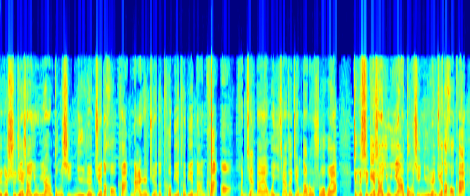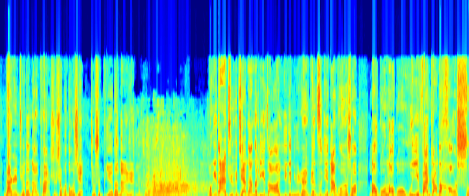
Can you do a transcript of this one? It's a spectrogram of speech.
这个世界上有一样东西，女人觉得好看，男人觉得特别特别难看啊！很简单呀，我以前在节目当中说过呀。这个世界上有一样东西，女人觉得好看，男人觉得难看，是什么东西？就是别的男人。我给大家举个简单的例子啊，一个女人跟自己男朋友说：“老公，老公，吴亦凡长得好帅。”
